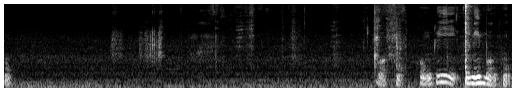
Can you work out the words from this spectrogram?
หกบวกหกคง ที่ตัวนี้บวกหก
